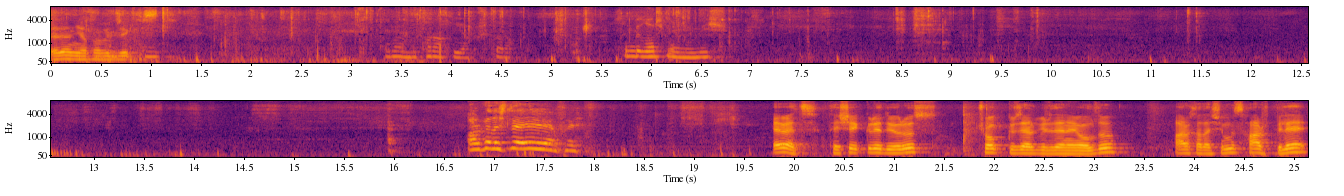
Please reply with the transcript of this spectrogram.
Eren yapabilecek misin? Eren bu tarafı yap şu taraf. Sen bir karışmayın iş. Arkadaşlar el harfi. Evet, teşekkür ediyoruz. Çok güzel bir deney oldu. Arkadaşımız harf bile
